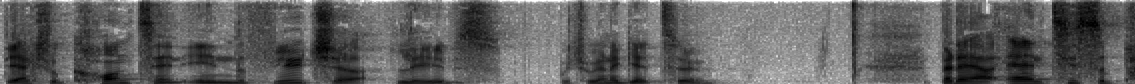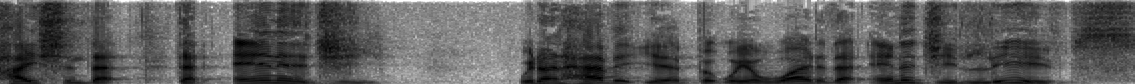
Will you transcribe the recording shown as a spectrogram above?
the actual content in the future lives, which we're going to get to. But our anticipation, that, that energy, we don't have it yet, but we await it. That energy lives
